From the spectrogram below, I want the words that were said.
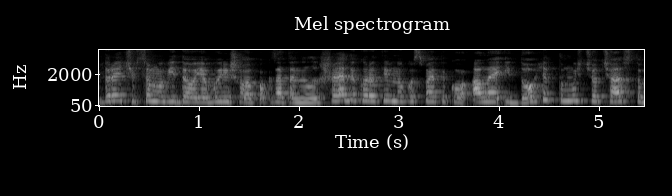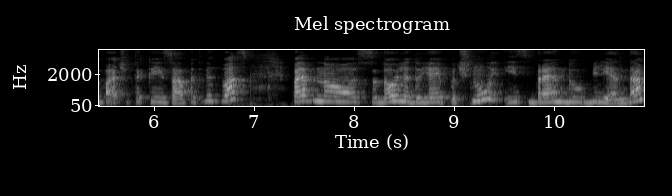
До речі, в цьому відео я вирішила показати не лише декоративну косметику, але і догляд, тому що часто бачу такий запит від вас. Певно, з догляду я і почну із бренду Білєнда.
